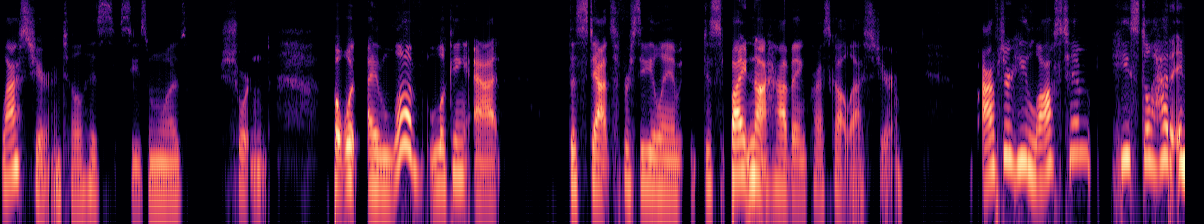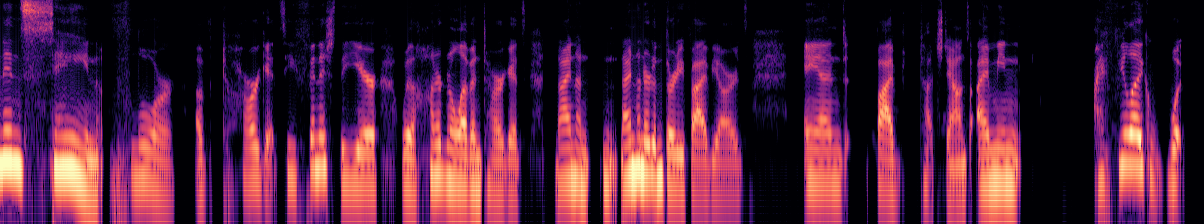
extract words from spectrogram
last year until his season was shortened. But what I love looking at the stats for CeeDee Lamb, despite not having Prescott last year, after he lost him, he still had an insane floor of targets. He finished the year with 111 targets, 900, 935 yards, and five touchdowns. I mean, I feel like what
